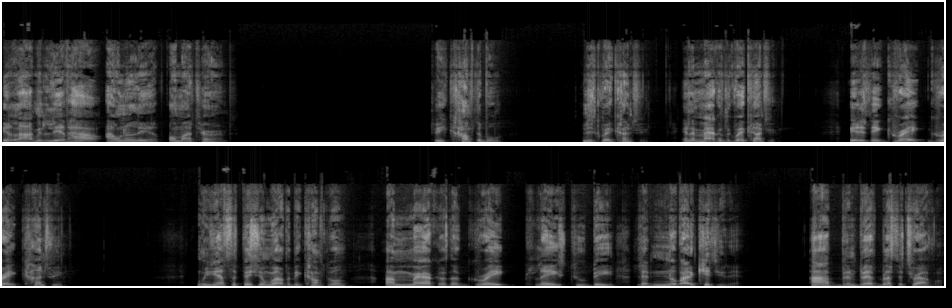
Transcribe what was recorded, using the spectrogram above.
It allowed me to live how I want to live on my terms. To be comfortable in this great country. And America's a great country. It is a great, great country. When you have sufficient wealth to be comfortable, America's a great place to be. Let nobody kid you that. I've been blessed, blessed to travel.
